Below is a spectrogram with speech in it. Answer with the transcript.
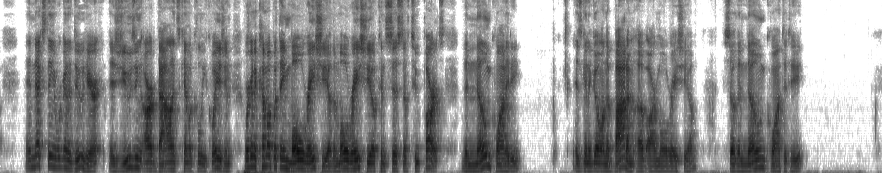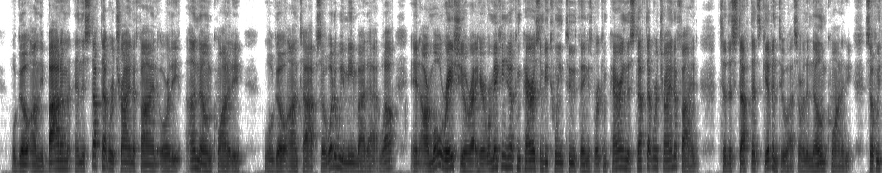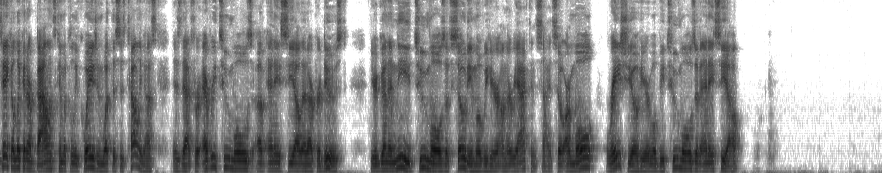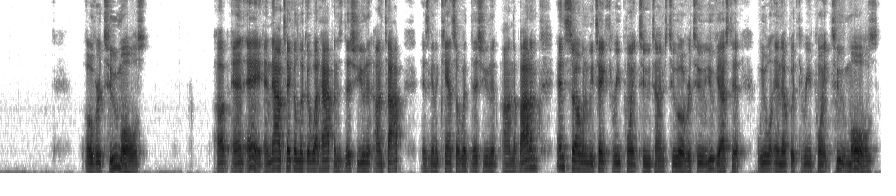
And next thing we're going to do here is using our balanced chemical equation, we're going to come up with a mole ratio. The mole ratio consists of two parts. The known quantity is going to go on the bottom of our mole ratio. So the known quantity will go on the bottom, and the stuff that we're trying to find, or the unknown quantity, will go on top. So what do we mean by that? Well, in our mole ratio right here, we're making a comparison between two things. We're comparing the stuff that we're trying to find to the stuff that's given to us, or the known quantity. So if we take a look at our balanced chemical equation, what this is telling us is that for every two moles of NaCl that are produced, you're going to need two moles of sodium over here on the reactant side. So our mole ratio here will be two moles of NaCl over 2 moles of Na. And now take a look at what happens. This unit on top is going to cancel with this unit on the bottom. And so when we take 3.2 times 2 over 2, you guessed it, we will end up with 3.2 moles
